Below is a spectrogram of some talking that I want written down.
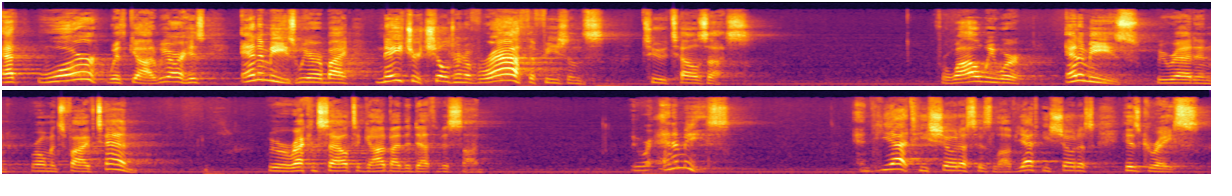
at war with God. We are his enemies. We are by nature children of wrath, Ephesians 2 tells us. For while we were enemies, we read in Romans 5:10, we were reconciled to God by the death of his son. We were enemies. And yet he showed us his love. Yet he showed us his grace.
